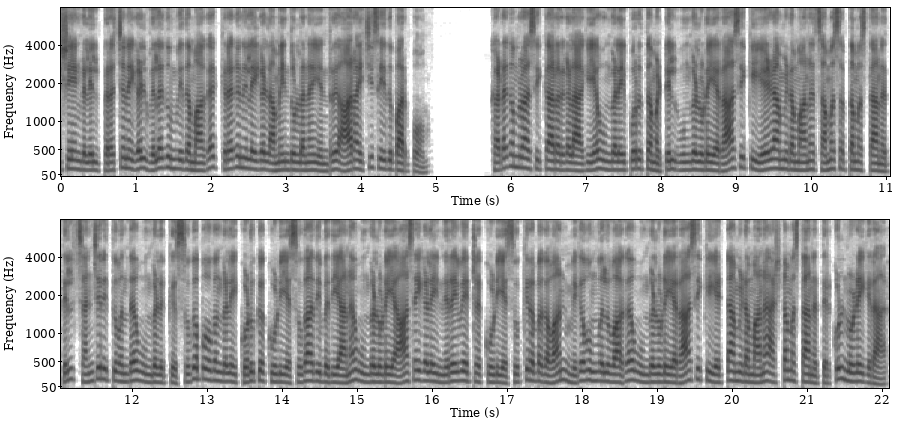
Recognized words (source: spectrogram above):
விஷயங்களில் பிரச்சனைகள் விலகும் விதமாக கிரகநிலைகள் அமைந்துள்ளன என்று ஆராய்ச்சி செய்து பார்ப்போம். கடகம் ராசிக்காரர்களாகிய உங்களை பொறுத்தமட்டில் உங்களுடைய ராசிக்கு ஏழாமிடமான சமசப்தமஸ்தானத்தில் சஞ்சரித்து வந்த உங்களுக்கு சுகபோகங்களை கொடுக்கக்கூடிய சுகாதிபதியான உங்களுடைய ஆசைகளை நிறைவேற்றக்கூடிய சுக்கிர பகவான் மிகவும் வலுவாக உங்களுடைய ராசிக்கு எட்டாமிடமான அஷ்டமஸ்தானத்திற்குள் நுழைகிறார்.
